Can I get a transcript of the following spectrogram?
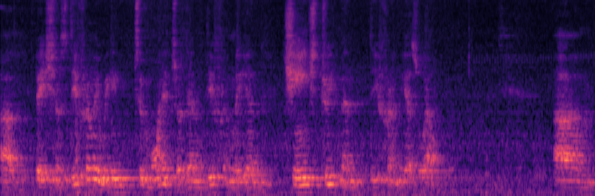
uh, patients differently. We need to monitor them differently and change treatment differently as well. Um,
